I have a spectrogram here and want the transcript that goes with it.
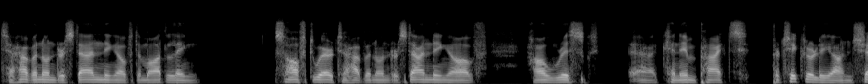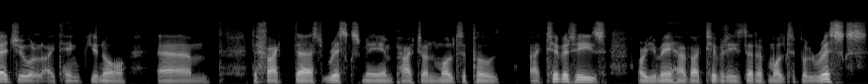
to have an understanding of the modeling software, to have an understanding of how risk uh, can impact particularly on schedule i think you know um, the fact that risks may impact on multiple activities or you may have activities that have multiple risks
